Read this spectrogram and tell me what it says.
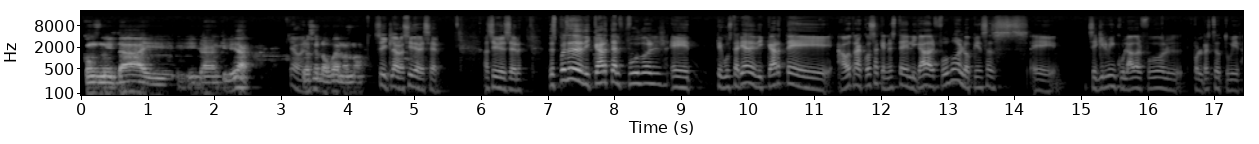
con humildad y, tranquilidad. Qué bueno. Eso es lo bueno, ¿no? Sí, claro, así debe ser, así debe ser. Después de dedicarte al fútbol, eh, ¿te gustaría dedicarte a otra cosa que no esté ligada al fútbol o piensas eh, seguir vinculado al fútbol por el resto de tu vida?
